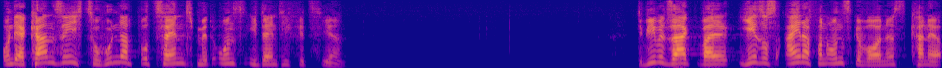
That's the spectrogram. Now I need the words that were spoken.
Und er kann sich zu 100 Prozent mit uns identifizieren. Die Bibel sagt, weil Jesus einer von uns geworden ist, kann er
